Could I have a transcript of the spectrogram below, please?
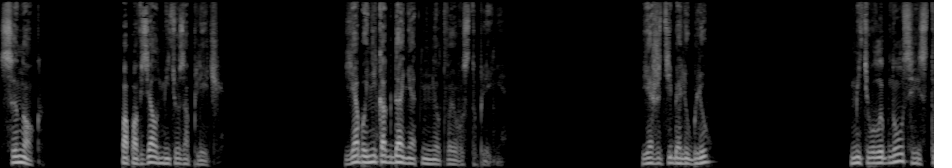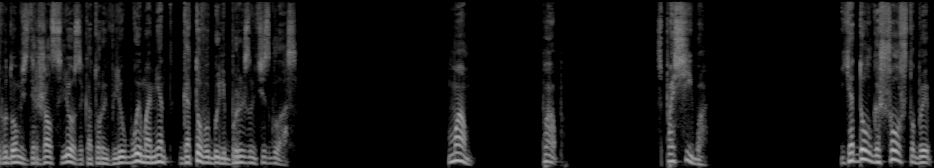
«Сынок!» Папа взял Митю за плечи. «Я бы никогда не отменил твое выступление. Я же тебя люблю!» Митя улыбнулся и с трудом сдержал слезы, которые в любой момент готовы были брызнуть из глаз. «Мам! Пап! Спасибо! Я долго шел, чтобы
